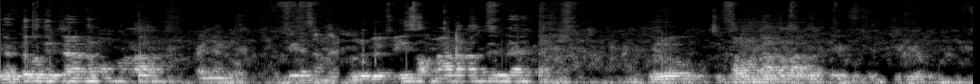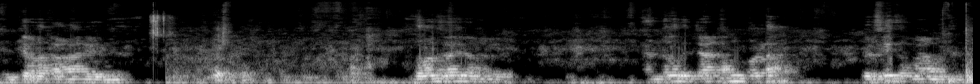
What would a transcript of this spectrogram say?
രണ്ട് പതിറ്റാണ്ട് മുമ്പുള്ള ഒരു ബഫി സമ്മേളനത്തിന്റെ ഒരു ചിത്രമുണ്ടാകുന്ന എനിക്കവിടെ ഇത് മനസ്സിലായിട്ടാണ് രണ്ട് പതിറ്റാണ്ട് മുമ്പുള്ള ബഫി സമ്മേളനത്തിന്റെ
